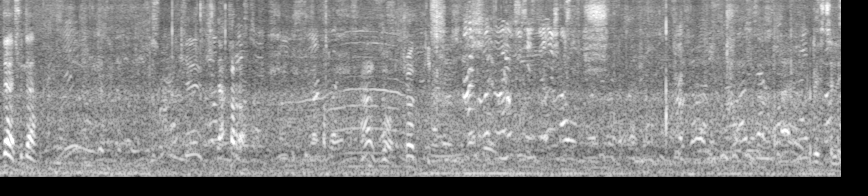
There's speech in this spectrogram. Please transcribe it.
Сюда, сюда. Азор, четкий. Пристели.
